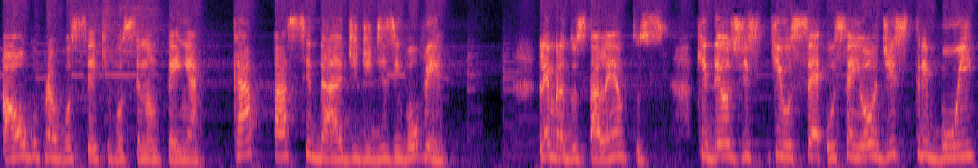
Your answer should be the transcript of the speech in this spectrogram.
algo para você que você não tenha capacidade de desenvolver. Lembra dos talentos? Que Deus diz que o, o Senhor distribui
